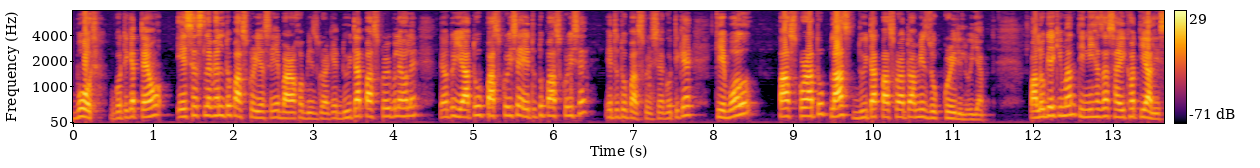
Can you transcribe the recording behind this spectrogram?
বোধ গতিকে তেওঁ এইচ এছ লেভেলটো পাছ কৰি আছে এই বাৰশ বিছগৰাকীয়ে দুইটাত পাছ কৰিবলৈ হ'লে তেওঁতো ইয়াতো পাছ কৰিছে এইটোতো পাছ কৰিছে এইটোতো পাছ কৰিছে। গতিকে কেৱল পাছ কৰাটো প্লাছ দুইটাত পাছ কৰাটো আমি যোগ কৰি দিলোঁ ইয়াত। পালোগৈ কিমান? তিনি হাজাৰ চাৰিশ তিয়াল্লিছ।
